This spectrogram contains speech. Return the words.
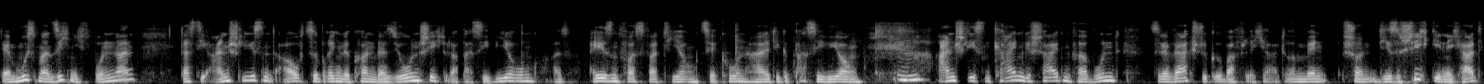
dann muss man sich nicht wundern, dass die anschließend aufzubringende Konversionsschicht oder Passivierung, also Eisenphosphatierung, zirkonhaltige Passivierung, mhm. anschließend keinen gescheiten Verbund zu der Werkstückoberfläche hat. Und wenn schon diese Schicht die nicht hat,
